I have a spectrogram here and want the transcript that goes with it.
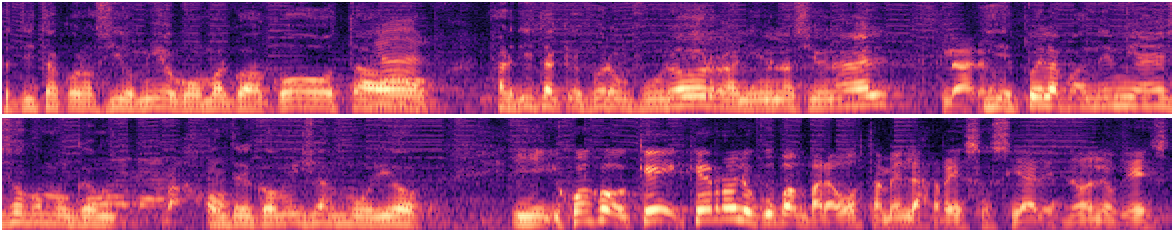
Artistas conocidos míos como Marcos Acosta Claro. o artistas que fueron furor a nivel nacional. Claro. Y después de la pandemia eso como que, Bajó. entre comillas, murió. Y Juanjo, ¿qué, qué rol ocupan para vos también las redes sociales, ¿no? Lo que es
